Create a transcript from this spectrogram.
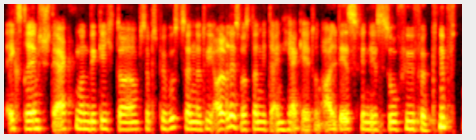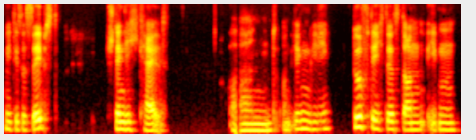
extrem stärken und wirklich da Selbstbewusstsein, natürlich alles, was dann mit einhergeht. Und all das finde ich so viel verknüpft mit dieser Selbstständigkeit. Und, und irgendwie durfte ich das dann eben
